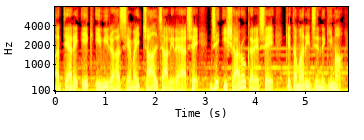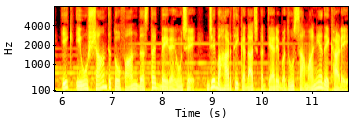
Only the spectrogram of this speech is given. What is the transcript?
અત્યારે એક એવી રહસ્યમય ચાલ ચાલી રહ્યા છે, જે ઇશારો કરે છે કે તમારી જિંદગીમાં એક એવું શાંત તોફાન દસ્તક દઈ રહ્યું છે, જે બહારથી કદાચ અત્યારે બધું સામાન્ય દેખાડે,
